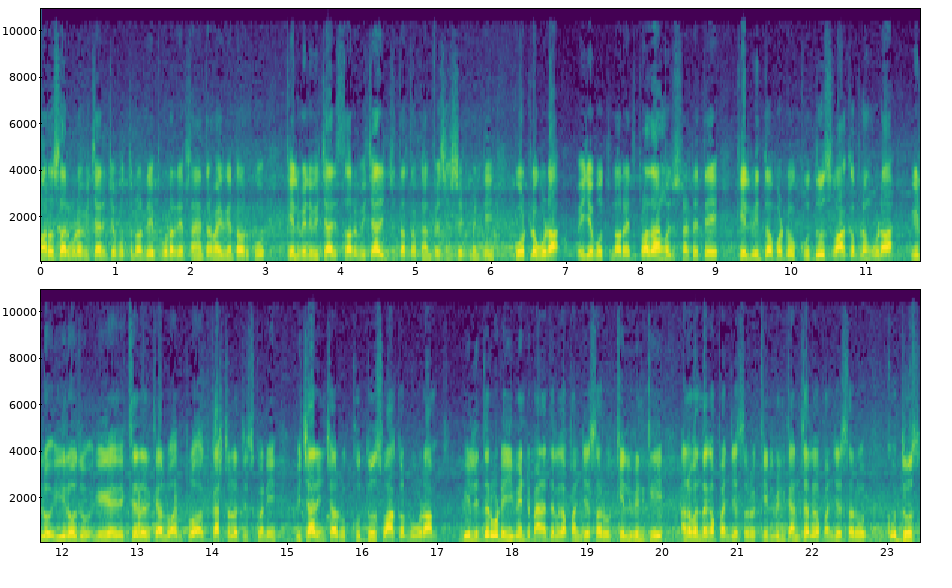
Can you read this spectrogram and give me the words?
మరోసారి కూడా విచారించబోతున్నారు. రేపు కూడా రేపు సాయంత్రం ఐదు గంటల వరకు కెల్విన్ విచారిస్తారు. విచారించిన తర్వాత కన్ఫెషన్ స్టేట్మెంట్ని కోర్టులో కూడా వేయబోతున్నారు. అయితే ప్రధానంగా చూసినట్టయితే కెల్విన్తో పాటు కుద్దూస్ వాకప్లను కూడా వీళ్ళు ఈరోజు ఎక్సైజ్ అధికారులు అదుపులో కష్టంలో తీసుకొని విచారించారు. కుద్దూస్ వాకప్ కూడా వీళ్ళిద్దరు కూడా ఈవెంట్ మేనేజర్లుగా పనిచేస్తారు కెల్విన్కి అనుబంధంగా పనిచేస్తారు కెల్విన్కి అంచలుగా పనిచేస్తారు కుద్దూస్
